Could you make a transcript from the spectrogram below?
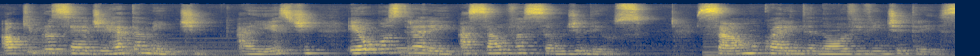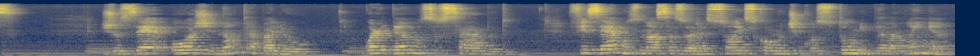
ao que procede retamente. A este eu mostrarei a salvação de Deus. Salmo 49, 23. José hoje não trabalhou, guardamos o sábado, fizemos nossas orações como de costume pela manhã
